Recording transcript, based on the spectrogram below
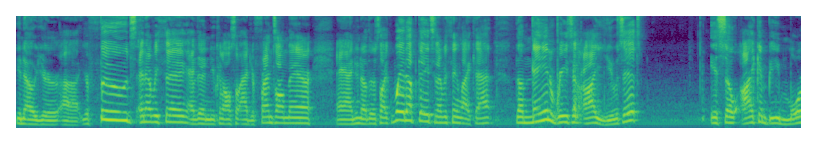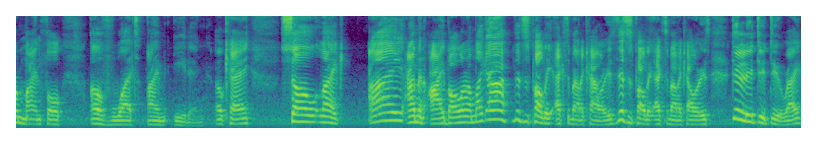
you know, your, uh, your foods and everything, and then you can also add your friends on there, and you know, there's like weight updates and everything like that. The main reason I use it is so I can be more mindful of what I'm eating, okay? So like, I, I'm an eyeballer. I'm like, ah, this is probably X amount of calories. This is probably X amount of calories, do do do do, right?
